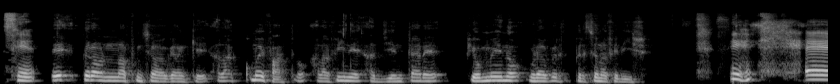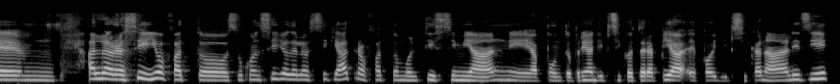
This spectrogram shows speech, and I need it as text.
Sì. E, però non ha funzionato granché. Allora, come hai fatto alla fine a diventare più o meno una per persona felice? Sì, ehm, allora sì, io ho fatto, su consiglio dello psichiatra, ho fatto moltissimi anni, appunto, prima di psicoterapia e poi di psicanalisi.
